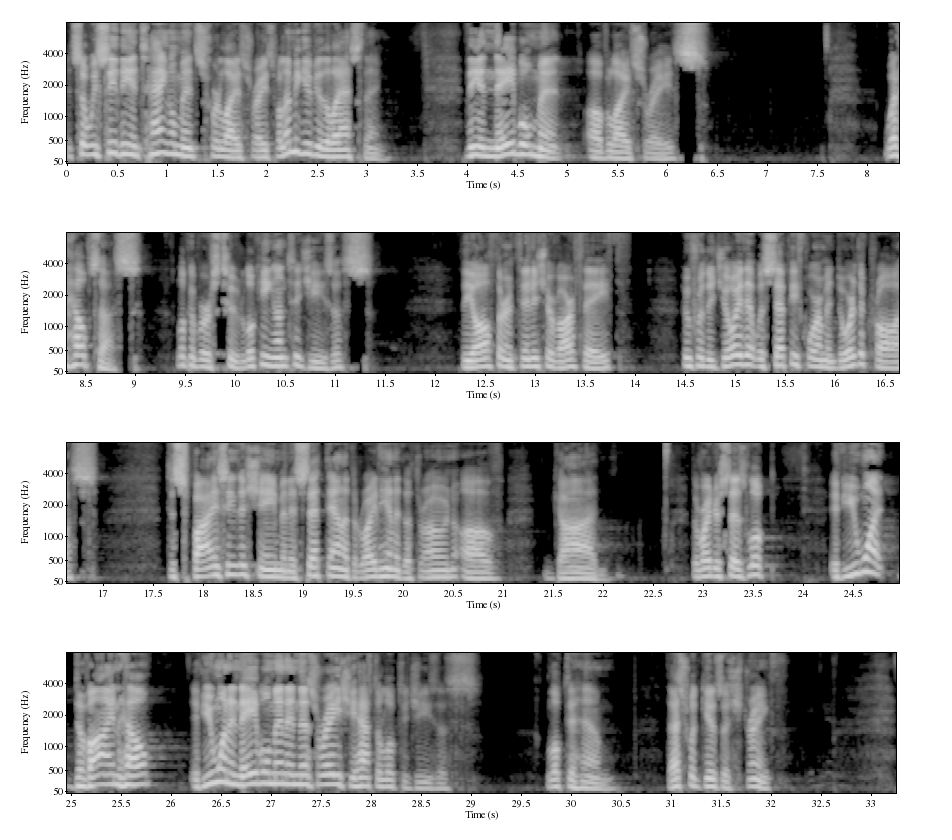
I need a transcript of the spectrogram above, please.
And so we see the entanglements for life's race. But let me give you the last thing the enablement of life's race. What helps us? Look at verse 2. Looking unto Jesus, the author and finisher of our faith who for the joy that was set before him endured the cross, despising the shame, and is set down at the right hand of the throne of God. The writer says, Look, if you want divine help, if you want enablement in this race, you have to look to Jesus. Look to him. That's what gives us strength.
